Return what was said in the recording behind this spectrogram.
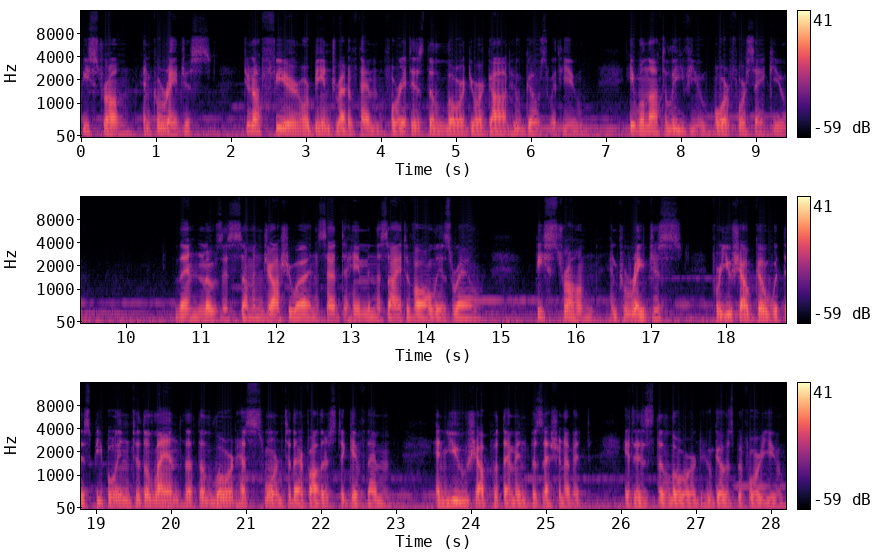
Be strong and courageous. Do not fear or be in dread of them, for it is the Lord your God who goes with you. He will not leave you or forsake you. Then Moses summoned Joshua and said to him in the sight of all Israel, Be strong and courageous, for you shall go with this people into the land that the Lord has sworn to their fathers to give them, and you shall put them in possession of it. It is the Lord who goes before you.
